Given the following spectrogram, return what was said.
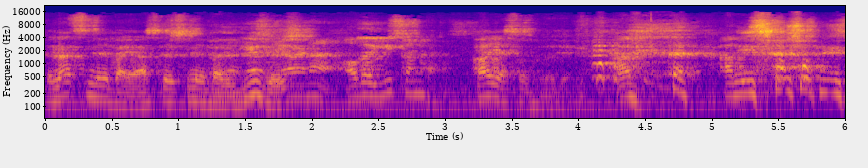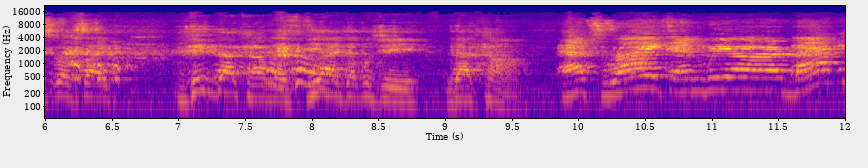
They're not submitted by us, they're submitted by the users. They are not, although you sometimes. Oh, yes, some of them do. on the social news website, digg.com, that's D-I-G-G.com. That's right, and we are back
